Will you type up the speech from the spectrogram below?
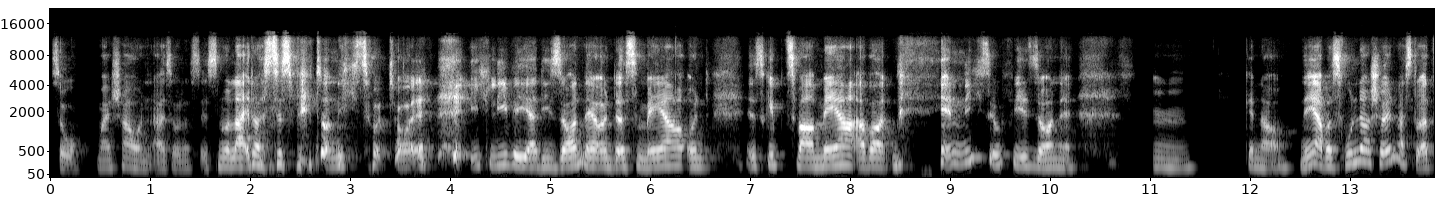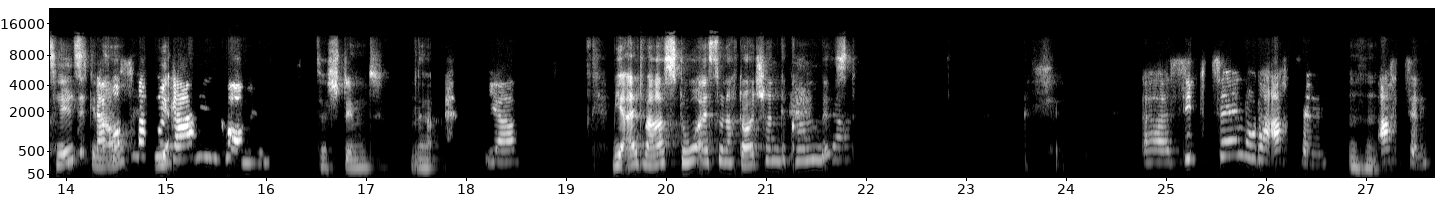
So, mal schauen. Also das ist nur leider ist das Wetter nicht so toll. Ich liebe ja die Sonne und das Meer und es gibt zwar Meer, aber nicht so viel Sonne. Mm. Genau. Nee, aber es ist wunderschön, was du erzählst. Genau. Da musst du nach Bulgarien ja. kommen. Das stimmt. Ja. Ja. Wie alt warst du, als du nach Deutschland gekommen bist? Ja. Äh, 17 oder 18? Mhm. 18.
